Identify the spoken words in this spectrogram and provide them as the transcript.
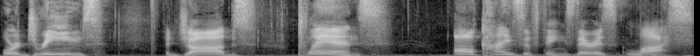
or dreams, jobs, plans, all kinds of things. There is loss.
